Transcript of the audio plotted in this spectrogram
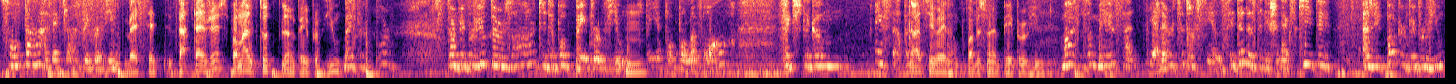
son temps avec un pay-per-view. Ben, c'est partagé, c'est pas mal tout là, un pay-per-view. Ben, c'était pas. C'était un pay-per-view de deux heures qui était pas pay-per-view. Hmm. Tu payais pas pour le voir. Fait que j'étais comme incertain. Ah, c'est vrai, là, on peut pas appeler ça un pay-per-view. Ouais, c'est ça, mais ça- il y avait un titre officiel. C'était Destination X, qui était à l'époque un pay-per-view.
